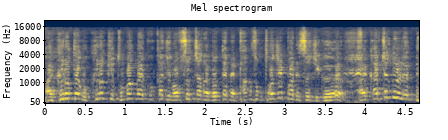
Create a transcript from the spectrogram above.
아 그렇다고 그렇게 도망갈 것까지는 없었잖아. 너 때문에 방송 터질 뻔했어 지금. 아 깜짝 놀랐네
